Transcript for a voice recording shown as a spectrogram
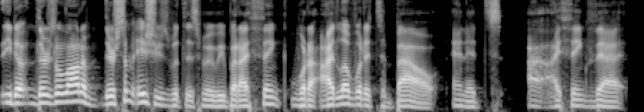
you know there's a lot of there's some issues with this movie but i think what I, I love what it's about and it's I, I think that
